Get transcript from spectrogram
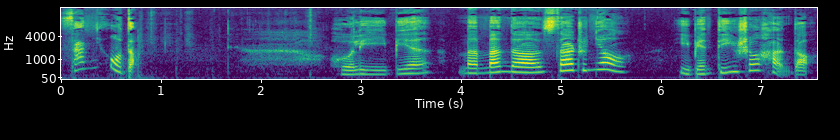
撒尿的。狐狸一边慢慢的撒着尿，一边低声喊道：“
